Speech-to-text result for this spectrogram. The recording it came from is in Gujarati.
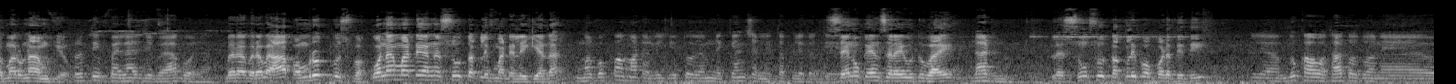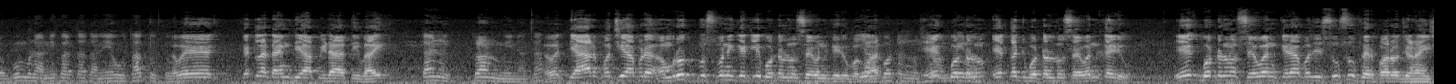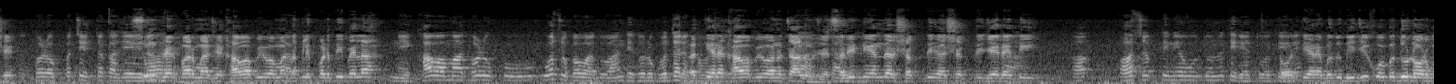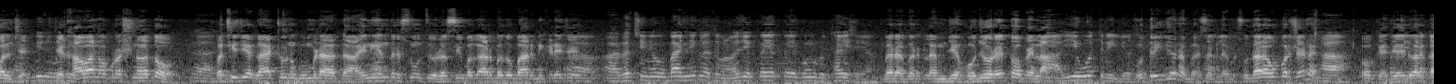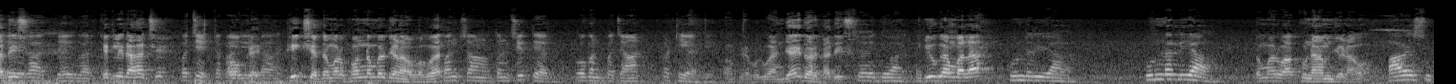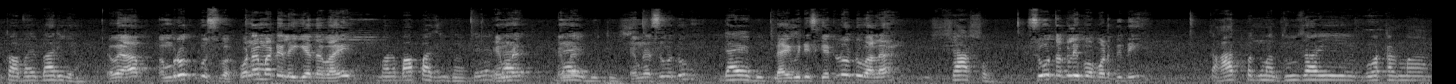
તમારું નામ કયો? પ્રદીપભાઈ લાલજીભાઈ આગોલા બરાબર હવે આપ અમૃત પુષ્પ કોના માટે અને શું તકલીફ માટે લઈ ગયા હતા? મારા પપ્પા માટે લઈ ગયો તો એમને કેન્સરની તકલીફ હતી. શેનું કેન્સર આવ્યું હતું ભાઈ? દાઢનું. એટલે શું શું તકલીફો પડતી હતી? એટલે આમ દુખાવો થતો હતો અને ગુમડા નીકળતા હતા ને એવું થતું હતું. હવે કેટલા ટાઈમથી આ પીડા હતી ભાઈ? ત્રણ ત્રણ મહિના હતા. હવે ત્યાર પછી આપણે અમૃત પુષ્પની કેટલી બોટલનું સેવન કર્યું ભગવાન? બોટલનું એક બોટલનું એક જ બોટલનું સેવન કર્યું. એક બોટલનું સેવન કર્યા પછી શું શું ફેરફારો જણાય છે? થોડોક પચીસ ટકા જેવી શું ફેરફારમાં છે? ખાવા પીવામાં તકલીફ પડતી પહેલા? ને ખાવામાં થોડુંક ઓછું ખવાતું આનાથી થોડુંક વધારે અત્યારે ખાવા પીવાનું ચાલુ છે. શરીરની અંદર શક્તિ અશક્તિ જે રહેતી? અશક્તિ ને એવું તો નથી રહેતું તો અત્યારે. અત્યારે બધું બીજી કોઈ બધું નોર્મલ છે. જે ખાવાનો પ્રશ્ન હતો પછી જે ગાંઠું ને ગુમડા હતા એની અંદર શું થયું? રસી બગાડ બધો બહાર નીકળે છે? રસી ને એવું બહાર નીકળે છે પણ હજી કઈ કઈ ગુમડું થાય છે બરાબર એટલે જે હોજો રહેતો પેલા એ ઉતરી ગયો ઉતરી ગયો ને બસ એટલે સુધારા ઉપર છે ને? ઓકે જય દ્વારકાધીશ. કેટલી રાહત છે? પચીસ ટકા ઓકે ઠીક છે તમારો ફોન નંબર જણાવો ભગવાન. પંચાણું ત્રણ સિત્તેર ઓગણપચાસ અઠ્યાસી. ઓકે ભગવાન જય દ્વારકાધીશ. જય દ્વારકા કયું ગામ વાલા? કુંડલિયાળા. કુંડલિયાળા. તમારું આખું નામ જણાવો. ભાવે સુકાભાઈ બારિયા. હવે આપ અમૃત પુષ્પ કોના માટે લઈ ગયા હતા ભાઈ? મારા બાપાજી માટે. એમને ડાયાબિટીસ. એમને શું હતું? ડાયાબિટીસ. ડાયાબિટીસ કેટલું હતું વાલા? ચારસો. શું તકલીફો પડતી હતી? હાથ પગમાં ધ્રુજારી ગોઠણમાં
